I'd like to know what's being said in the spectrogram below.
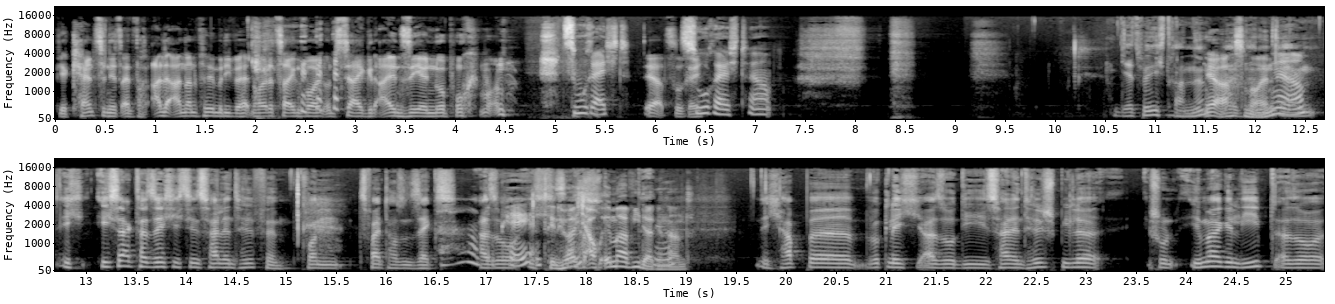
wir canceln jetzt einfach alle anderen Filme, die wir hätten heute zeigen wollen und zeigen allen Seelen nur Pokémon. Zu Recht. Ja, zu Recht. Zu Recht, ja. Jetzt bin ich dran, ne? Ja, hast du einen? Ja. Ähm, ich, ich sag tatsächlich den Silent Hill Film von 2006. Ah, also okay. ich, Den höre ich auch immer wieder genannt. ich habe äh, wirklich also die Silent Hill Spiele schon immer geliebt. Also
